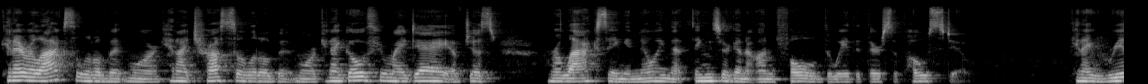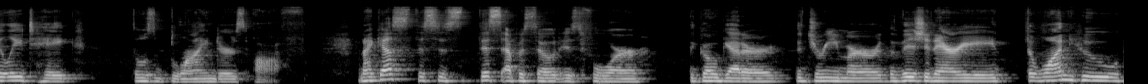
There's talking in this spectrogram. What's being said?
Can I relax a little bit more? Can I trust a little bit more? Can I go through my day of just relaxing and knowing that things are going to unfold the way that they're supposed to? Can I really take those blinders off? And I guess this is this episode is for the go-getter, the dreamer, the visionary, the one who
